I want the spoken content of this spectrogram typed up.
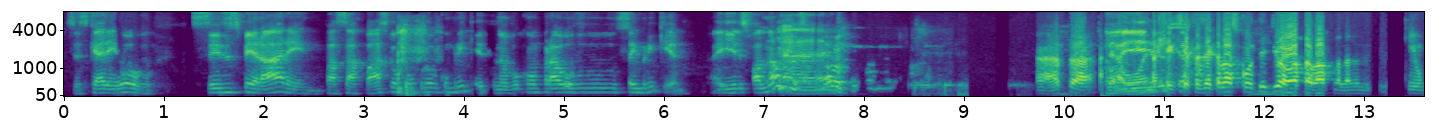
vocês querem ovo? Se vocês esperarem passar a Páscoa, eu compro ovo com brinquedo, eu vou comprar ovo sem brinquedo. Aí eles falam, não, mas Ah. fala, Ah, tá. Aí- Achei que você fazia aquelas contas idiota lá falando que um,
